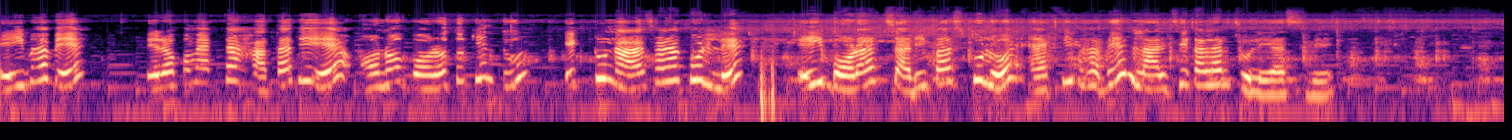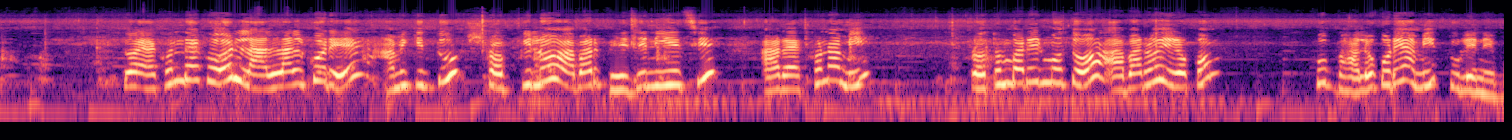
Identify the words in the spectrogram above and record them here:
এইভাবে এরকম একটা হাতা দিয়ে অনবরত কিন্তু একটু নাড়াচাড়া করলে এই বড়ার চারিপাশগুলো একইভাবে লালচে কালার চলে আসবে। তো এখন দেখো লাল লাল করে আমি কিন্তু সবগুলো আবার ভেজে নিয়েছি আর এখন আমি প্রথমবারের মতো আবারও এরকম খুব ভালো করে আমি তুলে নেব।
